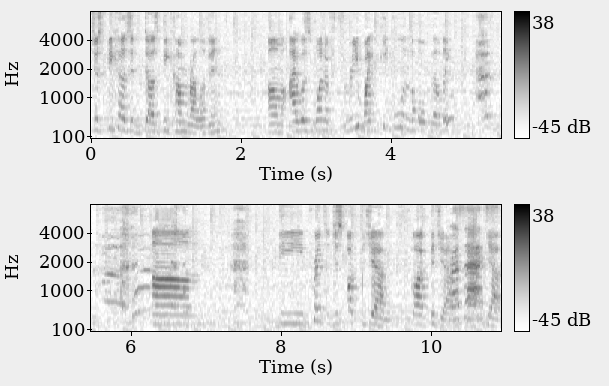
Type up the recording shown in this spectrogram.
just because it does become relevant, um, I was one of three white people in the whole building. Um, the prince just fuck the gem, fuck the gem. Press X. Yeah.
